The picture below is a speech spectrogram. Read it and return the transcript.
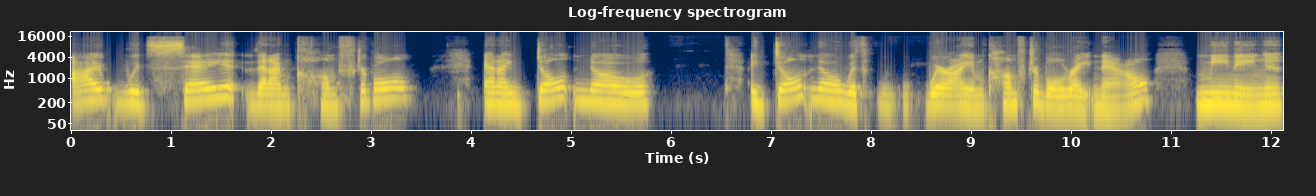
I would say that I'm comfortable, and I don't know. I don't know with where I am comfortable right now, meaning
